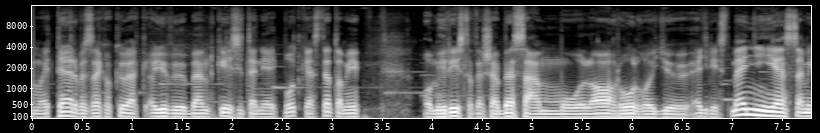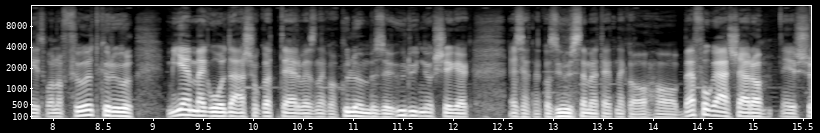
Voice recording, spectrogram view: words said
majd tervezek a, követ, a jövőben készíteni egy podcastet, ami ami részletesen beszámol arról, hogy egyrészt mennyi ilyen szemét van a Föld körül, milyen megoldásokat terveznek a különböző űrügynökségek ezeknek az űrszemeteknek a, a befogására, és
